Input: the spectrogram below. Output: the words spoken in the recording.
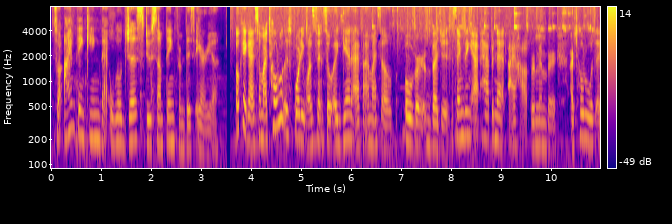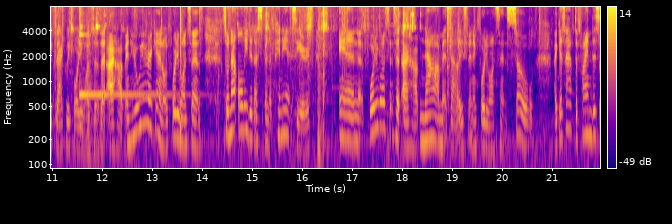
So i'm thinking that we'll just do something from this area okay guys so my total is 41 cents. So again i find myself over budget. Same thing happened at ihop. Remember our total was exactly 41 cents at ihop. And here we are again with 41 cents. So not only did i spend a penny at sears and 41 cents at ihop now i'm at sally's spending 41 cents. So i guess i have to find this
